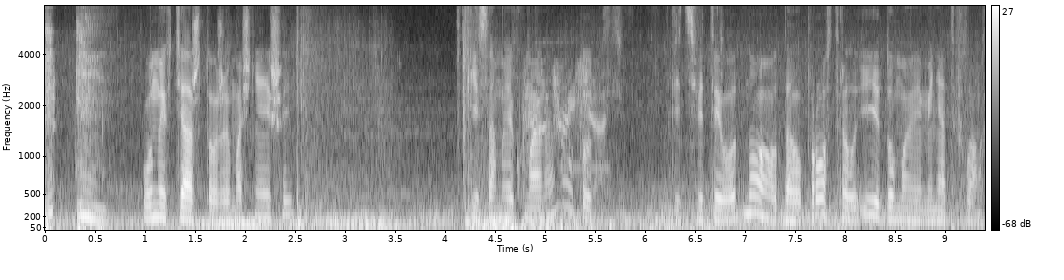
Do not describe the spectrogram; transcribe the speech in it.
у них тяж теж мощніший. Такий самий, як у мене. Ну тут відсвітив одного, дав простріл і думаю міняти фланг.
